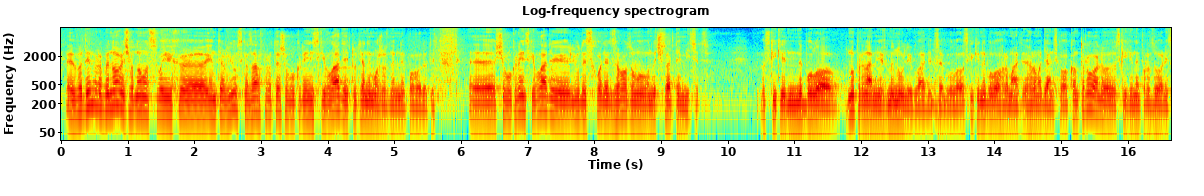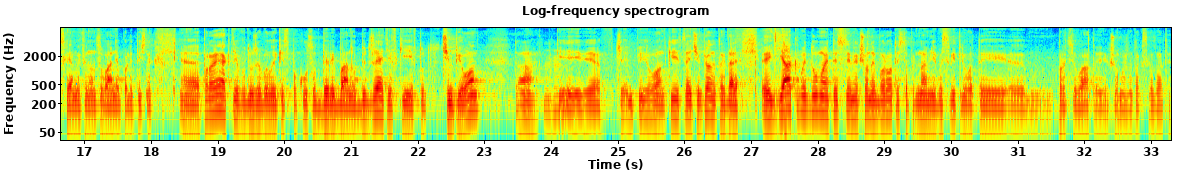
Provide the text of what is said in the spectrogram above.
Е, Вадим Рабинович в одному з своїх е, інтерв'ю сказав про те, що в українській владі, і тут я не можу з ним не погодитись, е, що в українській владі люди сходять з розуму на четвертий місяць. Оскільки не було, ну принаймні в минулій владі це було, оскільки не було громадянського контролю, оскільки не прозорі схеми фінансування політичних проєктів, дуже великий спокусу дерибану бюджетів, Київ тут чемпіон. Та, Київ чемпіон, Київ це чемпіон і так далі. Е, Як ви думаєте з цим, якщо не боротись, то принаймні висвітлювати, е, працювати, якщо можна так сказати?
